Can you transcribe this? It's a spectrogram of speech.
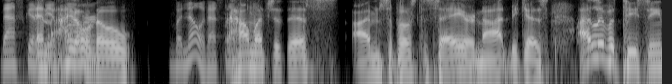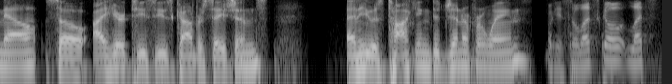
that's gonna And be. a I don't know But no, that's not how much of this I'm supposed to say or not because I live with TC now, so I hear TC's conversations, and he was talking to Jennifer Wayne. Okay, so let's go. Let's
